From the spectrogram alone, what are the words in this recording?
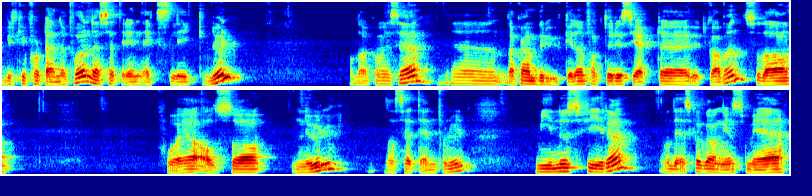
hvilke fortegn jeg får når jeg setter inn x lik 0. Og da kan vi se. Eh, da kan jeg bruke den faktoriserte utgaven. Så da får jeg altså 0. Da setter jeg inn for 0. Minus 4, og det skal ganges med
